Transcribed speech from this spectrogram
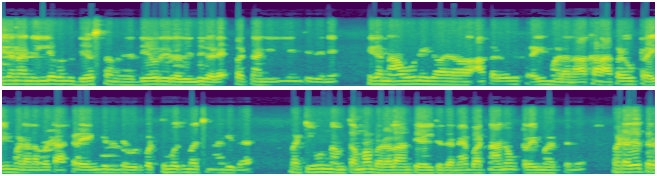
ಈಗ ನಾನು ಇಲ್ಲೇ ಒಂದು ದೇವಸ್ಥಾನ ಇದೆ. ದೇವ್ರು ಇರೋದು ಹಿಂದ್ಗಡೆ. ಬಟ್ ನಾನು ಇಲ್ಲಿ ನಿಂತಿದ್ದೀನಿ. ಈಗ ನಾವು ಈಗ ಆ ಕಡೆ ಹೋಗಿ ಟ್ರೈ ಮಾಡೋಣ. ಆ ಕಡೆ ಆ ಕಡೆ ಹೋಗಿ ಟ್ರೈ ಮಾಡೋಣ. ಬಟ್ ಆ ಕಡೆ ಹೆಂಗಿದೆ ಅಂತ ಬಟ್ ತುಂಬಾ ತುಂಬಾ ಚೆನ್ನಾಗಿದೆ. ಬಟ್ ಇವ್ನು ನಮ್ಮ ತಮ್ಮ ಬರಲ್ಲ ಅಂತ ಹೇಳ್ತಿದ್ದಾನೆ. ಬಟ್ ನಾನು ಟ್ರೈ ಮಾಡ್ತೇನೆ. ಬಟ್ ಅದೇ ತರ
